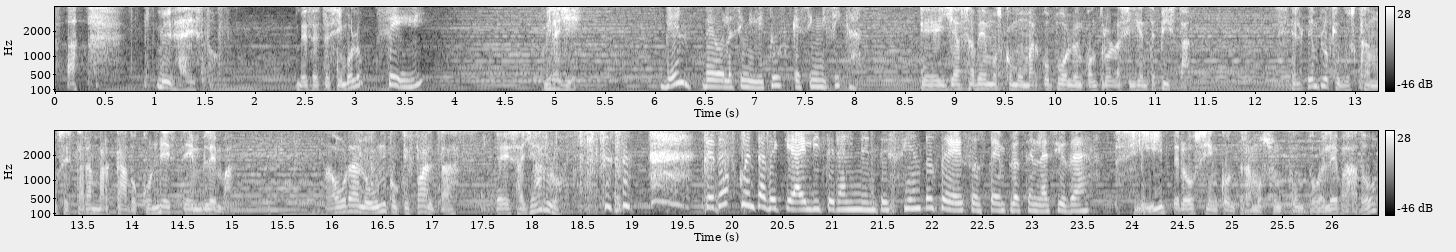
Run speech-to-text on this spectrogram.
Mira esto. ¿Ves este símbolo? Sí. Mira allí. Bien, veo la similitud. ¿Qué significa? Que ya sabemos cómo Marco Polo encontró la siguiente pista. El templo que buscamos estará marcado con este emblema. Ahora lo único que falta es hallarlo. ¿Te das cuenta de que hay literalmente cientos de esos templos en la ciudad? Sí, pero si encontramos un punto elevado,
